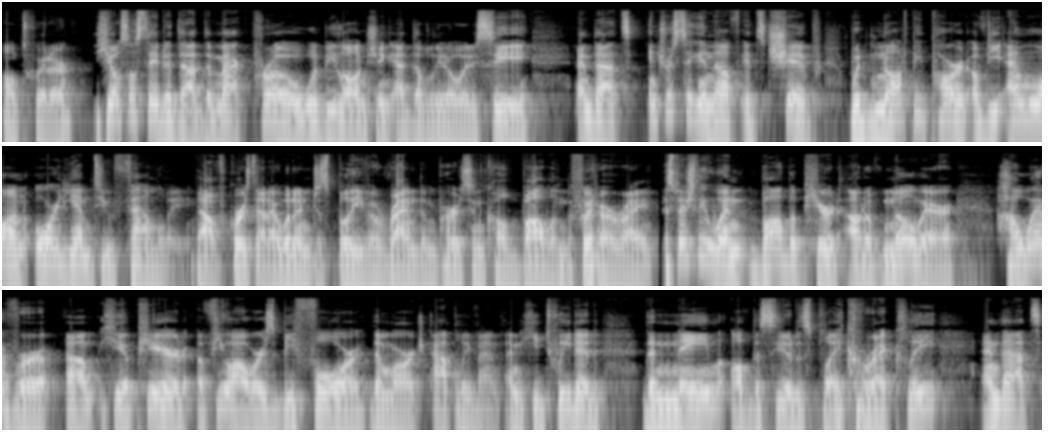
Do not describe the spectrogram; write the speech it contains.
on Twitter. He also stated that the Mac Pro would be launching at WWDC, and that, interesting enough, its chip would not be part of the M1 or the M2 family. Now, of course, that I wouldn't just believe a random person called Bob on the Twitter, right? Especially when Bob appeared out of nowhere. However, um, he appeared a few hours before the March Apple event, and he tweeted the name of the Studio Display correctly, and that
